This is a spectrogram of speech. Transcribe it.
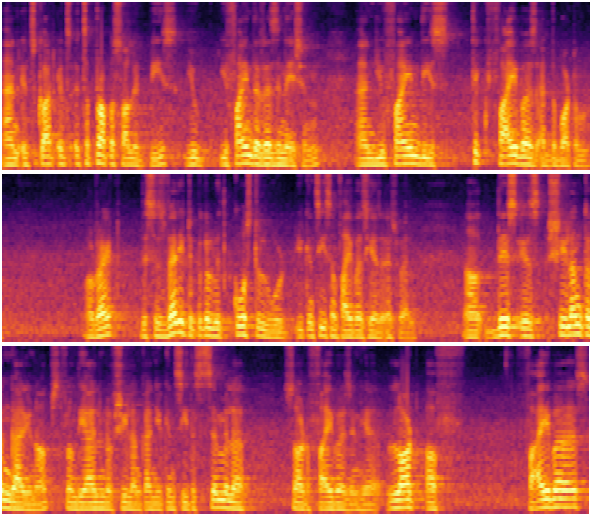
and it's got it's it's a proper solid piece you you find the resonation and you find these thick fibers at the bottom all right? This is very typical with coastal wood. You can see some fibers here as well. Now this is Sri Lankan Gyrinops from the island of Sri Lanka and you can see the similar sort of fibers in here. Lot of fibers.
